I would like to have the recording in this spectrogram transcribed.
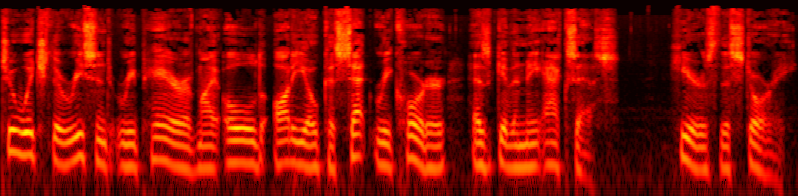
to which the recent repair of my old audio cassette recorder has given me access. Here's the story.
